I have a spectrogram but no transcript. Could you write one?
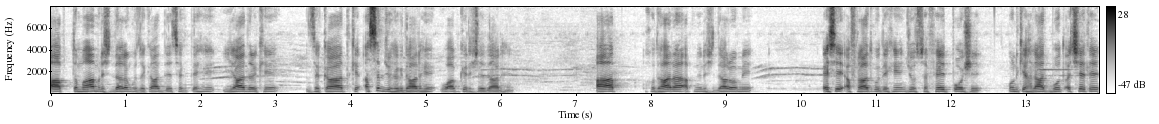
आप तमाम रिश्तेदारों को ज़क़़त दे सकते हैं। याद रखें, ज़क़़त के असल जो हकदार हैं, वो आपके रिश्तेदार हैं। आप खुदारा अपने रिश्तेदारों में ऐसे अफराद को देखें जो सफ़ेद पोश हैं। उनके हालात बहुत अच्छे थे।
